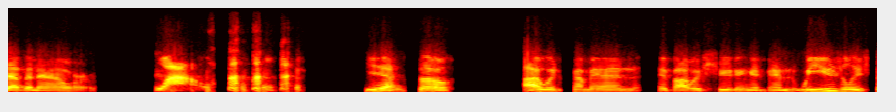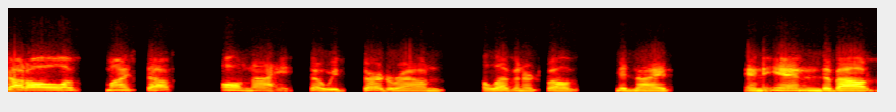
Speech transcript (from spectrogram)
seven hours. Wow. Yeah, so I would come in if I was shooting it, and we usually shot all of my stuff all night. So we'd start around 11 or 12 midnight and end about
